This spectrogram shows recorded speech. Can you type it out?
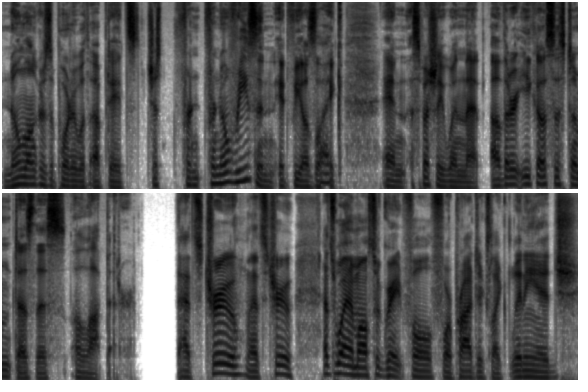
no longer supported with updates just for, for no reason, it feels like. And especially when that other ecosystem does this a lot better. That's true. That's true. That's why I'm also grateful for projects like Lineage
